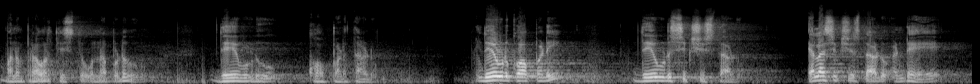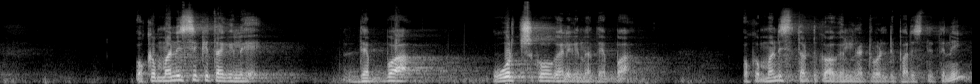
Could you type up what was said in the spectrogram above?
మనం ప్రవర్తిస్తూ ఉన్నప్పుడు దేవుడు కోప్పడతాడు. దేవుడు కోప్పడి దేవుడు శిక్షిస్తాడు. ఎలా శిక్షిస్తాడు అంటే ఒక మనిషికి తగిలే దెబ్బ ఓర్చుకోగలిగిన దెబ్బ ఒక మనిషి తట్టుకోగలిగినటువంటి పరిస్థితిని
